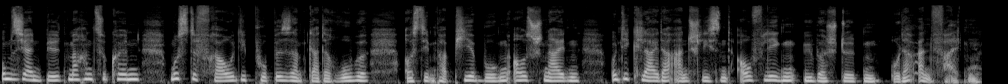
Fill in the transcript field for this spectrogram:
Um sich ein Bild machen zu können, musste Frau die Puppe samt Garderobe aus dem Papierbogen ausschneiden und die Kleider anschließend auflegen, überstülpen oder anfalten.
